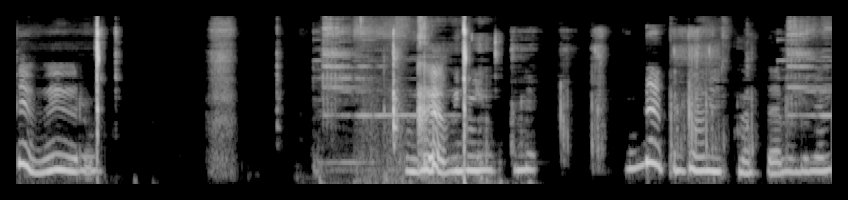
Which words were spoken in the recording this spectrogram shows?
Ти виграв. Говнюк, бля. Дай подивлюсь на тебе, блин.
